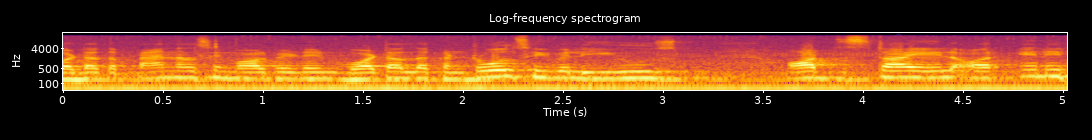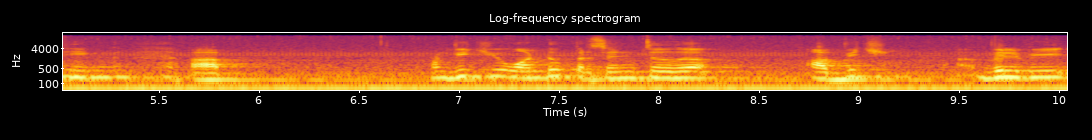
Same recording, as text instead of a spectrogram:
what are the panels involved in what are the controls you will use or the style or anything uh, which you want to present to the uh, which will be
